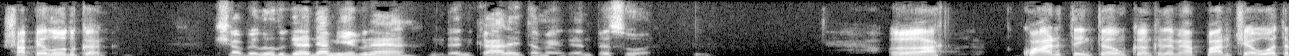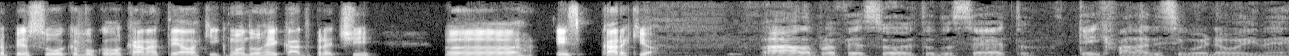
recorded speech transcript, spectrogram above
Chapeludo, cara. Chapeludo, grande amigo, né? Grande cara aí também, grande pessoa. Uh, a quarta, então, Canca, da minha parte, é outra pessoa que eu vou colocar na tela aqui que mandou um recado para ti. Uh, esse cara aqui, ó. Fala, professor, tudo certo? Quem que falar desse gordão aí, né?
